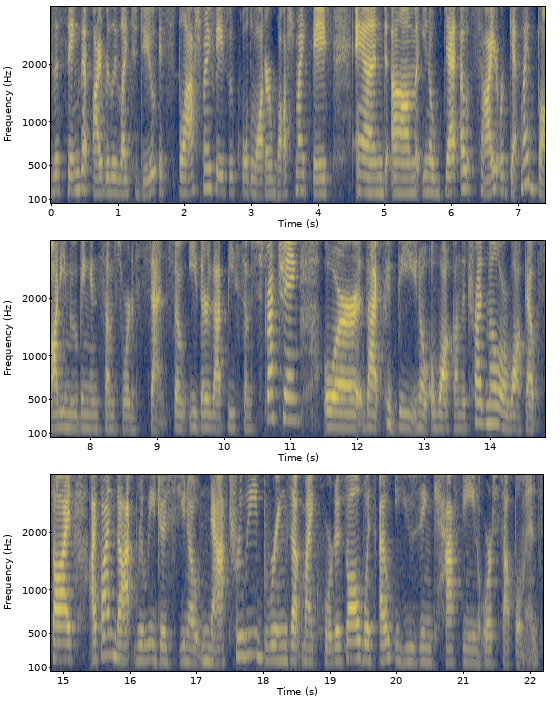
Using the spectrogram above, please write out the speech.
the thing that I really like to do is splash my face with cold water, wash my face, and, um, you know, get outside or get my body moving in some sort of sense. So either that be some stretching or that could be, you know, a walk on the treadmill or walk outside. I find that really just, you know, naturally brings up my cortisol without using caffeine or supplements.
